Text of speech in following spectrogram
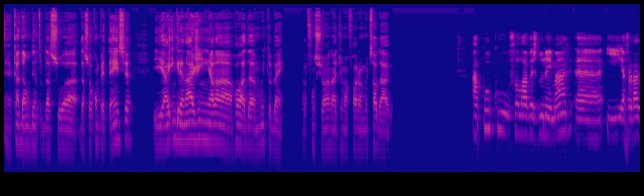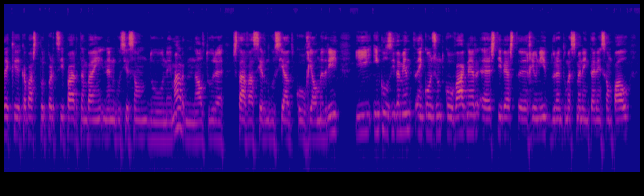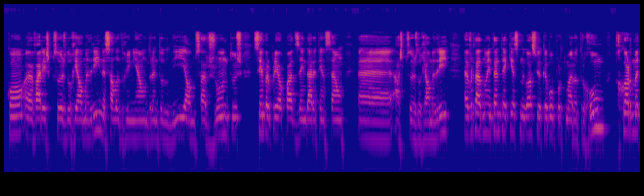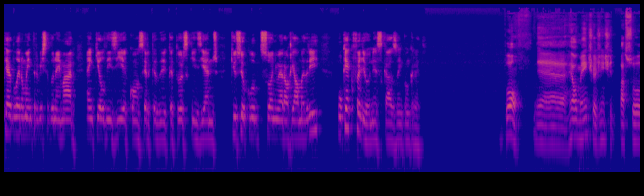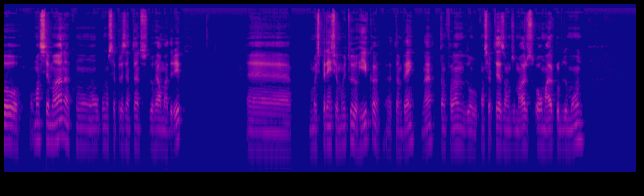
é, cada um dentro da sua, da sua competência e a engrenagem ela roda muito bem, ela funciona de uma forma muito saudável. Há pouco falavas do Neymar uh, e a verdade é que acabaste por participar também na negociação do Neymar. Na altura estava a ser negociado com o Real Madrid e, inclusivamente, em conjunto com o Wagner, uh, estiveste reunido durante uma semana inteira em São Paulo com uh, várias pessoas do Real Madrid na sala de reunião durante todo o dia, almoçar juntos, sempre preocupados em dar atenção uh, às pessoas do Real Madrid. A verdade, no entanto, é que esse negócio acabou por tomar outro rumo. Recordo-me até de ler uma entrevista do Neymar em que ele dizia, com cerca de 14, 15 anos, que o seu clube de sonho era o Real Madrid. O que é que falhou nesse caso em concreto? Bom, é, realmente a gente passou uma semana com alguns representantes do Real Madrid. É, uma experiência muito rica é, também, né? Estamos falando, do, com certeza, um dos maiores ou o maior clube do mundo.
